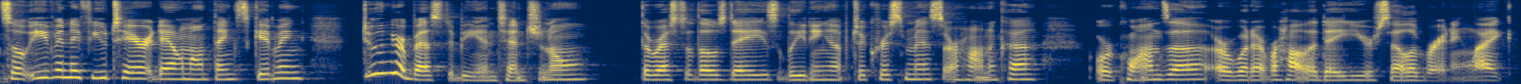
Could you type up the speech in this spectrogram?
So even if you tear it down on Thanksgiving, do your best to be intentional the rest of those days leading up to Christmas or Hanukkah or Kwanzaa or whatever holiday you're celebrating. Like,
